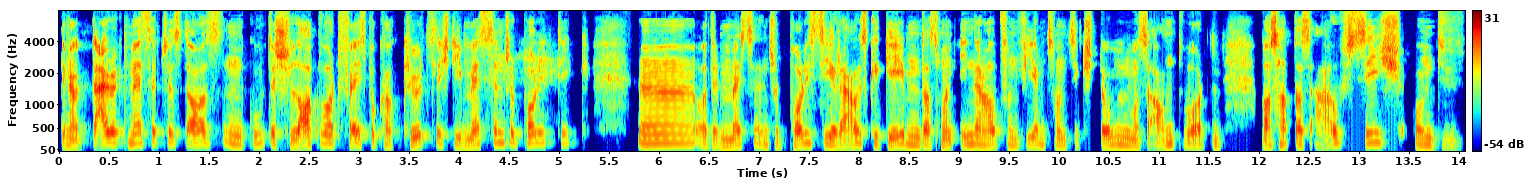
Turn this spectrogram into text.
Genau, Direct Messages, da ist ein gutes Schlagwort. Facebook hat kürzlich die Messenger-Politik äh, oder Messenger-Policy rausgegeben, dass man innerhalb von 24 Stunden muss antworten. Was hat das auf sich und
